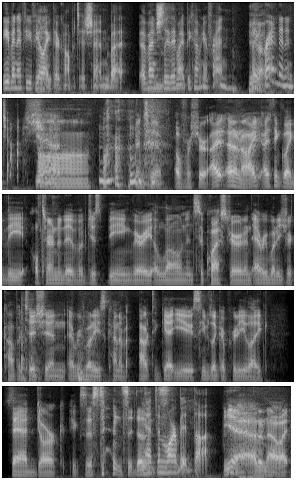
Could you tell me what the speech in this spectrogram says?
even if you feel like they're competition but eventually they might become your friend Yeah. like brandon and josh Yeah. Friendship. Oh, for sure. I, I don't know. I, I think like the alternative of just being very alone and sequestered and everybody's your competition, everybody's kind of out to get you seems like a pretty like sad, dark existence. It doesn't. yeah it's a morbid thought Yeah, I don't know. I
